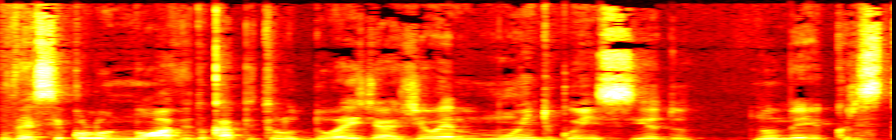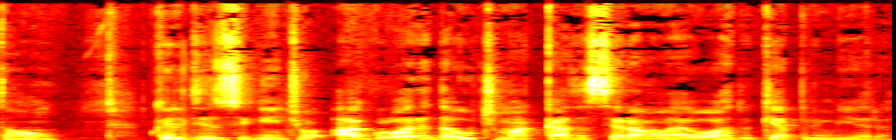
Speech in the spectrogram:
O versículo 9 do capítulo 2 de Ageu é muito conhecido no meio cristão, porque ele diz o seguinte: ó, a glória da última casa será maior do que a primeira,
